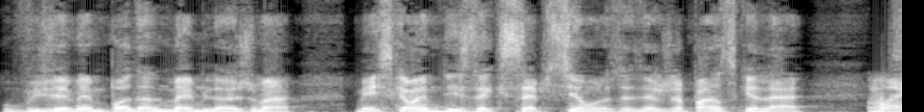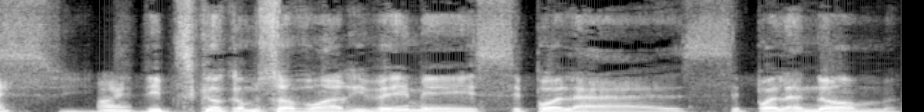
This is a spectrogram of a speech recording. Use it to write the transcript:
vous vivez même pas dans le même logement. Mais c'est quand même des exceptions. C'est-à-dire que je pense que la des petits cas comme ça vont arriver, mais c'est pas la c'est pas la norme.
